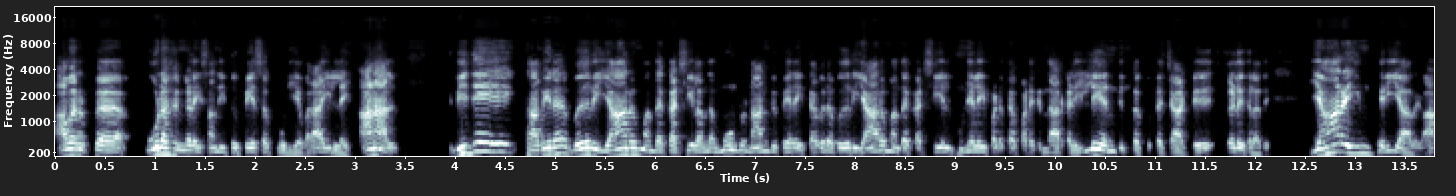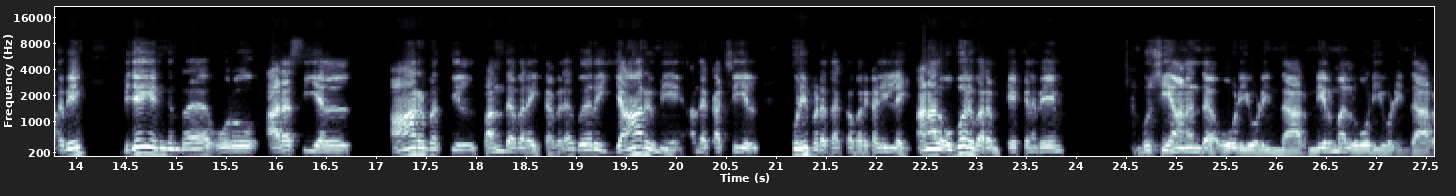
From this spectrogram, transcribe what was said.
அவர் ஊடகங்களை சந்தித்து பேசக்கூடியவரா? இல்லை. ஆனால் விஜயை தவிர வேறு யாரும் அந்த கட்சியில் அந்த மூன்று நான்கு பேரை தவிர வேறு யாரும் அந்த கட்சியில் முன்னிலைப்படுத்தப்படுகின்றார்கள். இல்லை என்கின்ற குற்றச்சாட்டு எழுகிறது. யாரையும் தெரியாது. ஆகவே விஜய் என்கின்ற ஒரு அரசியல் ஆர்வத்தில் வந்தவரை தவிர வேறு யாருமே அந்த கட்சியில் குறிப்பிடத்தக்கவர்கள் இல்லை. ஆனால் ஒவ்வொருவரும் ஏற்கனவே புஷி ஆனந்த ஓடி ஒளிந்தார் நிர்மல் ஓடி ஒளிந்தார்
